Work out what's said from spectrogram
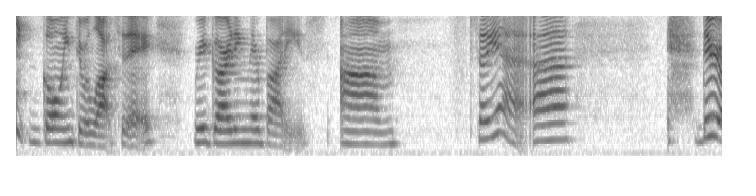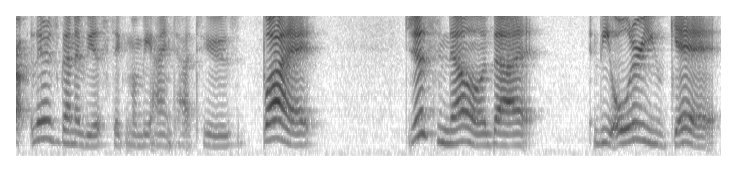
like going through a lot today. regarding their bodies. Um, so yeah, uh, there there's gonna be a stigma behind tattoos, but just know that the older you get,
